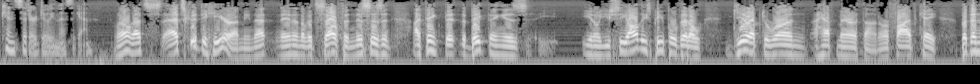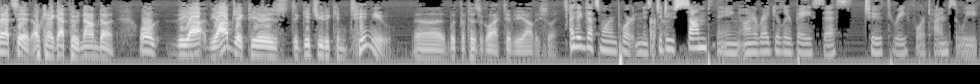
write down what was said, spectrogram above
consider doing this again. Well, that's that's good to hear. I mean, that in and of itself, and this isn't. I think that the big thing is, you know, you see all these people that'll gear up to run a half marathon or a 5K, but then that's it. Okay, I got through. Now I'm done. Well, the uh, the object here is to get you to continue uh, with the physical activity, obviously. I think that's more important, is to do something on a regular basis, two, three, four times a week,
